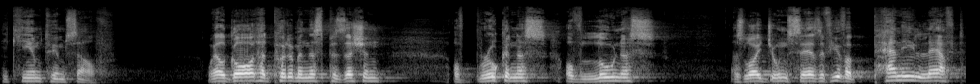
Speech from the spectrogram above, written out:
He came to himself. Well, God had put him in this position of brokenness, of lowness. As Lloyd Jones says, if you have a penny left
